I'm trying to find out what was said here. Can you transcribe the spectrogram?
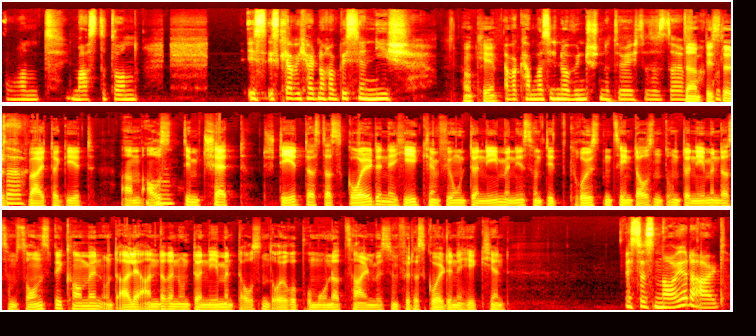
und Mastodon ist, ist glaube ich, halt noch ein bisschen Nische. Okay. Aber kann man sich nur wünschen natürlich, dass es da, da ein bisschen gute... weitergeht. Ähm, aus mhm. dem Chat steht, dass das goldene Häkchen für Unternehmen ist und die größten 10.000 Unternehmen das umsonst bekommen und alle anderen Unternehmen 1.000 Euro pro Monat zahlen müssen für das goldene Häkchen. Ist das neu oder alt?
